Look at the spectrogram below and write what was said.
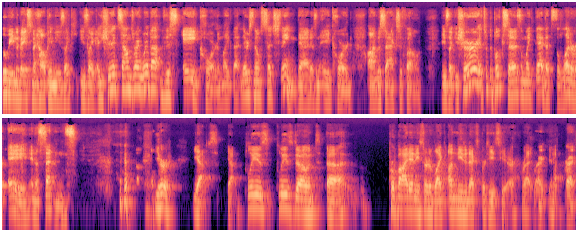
he'll, be in the basement helping me. He's like, he's like, Are you sure it sounds right? What about this A chord? I'm like, that there's no such thing, Dad, as an A chord on the saxophone. He's like, You sure? It's what the book says. I'm like, Dad, that's the letter A in a sentence. You're yes yeah please please don't uh, provide any sort of like unneeded expertise here right right yeah right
